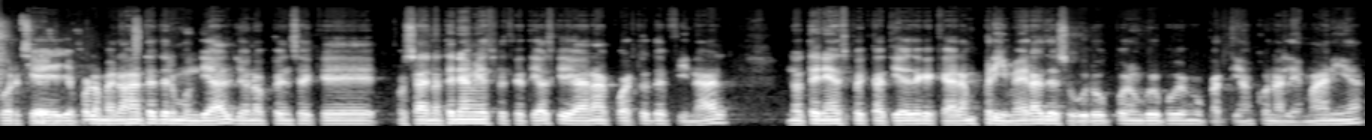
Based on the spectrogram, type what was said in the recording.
porque yo por lo menos antes del Mundial yo no pensé que, o sea, no tenía mis expectativas que llegaran a cuartos de final, no tenía expectativas de que quedaran primeras de su grupo, en un grupo que compartían con Alemania,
